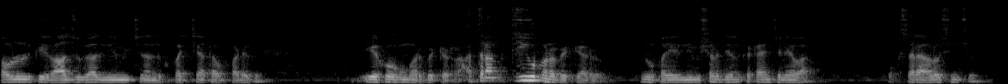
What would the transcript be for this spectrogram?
సౌలునికి రాజుగా నియమించినందుకు పశ్చాత్తాపడి ఏహోకు మొరపెట్టాడు. రాత్రంతయు మొరపెట్టాడు. నువ్వు పదిహేను నిమిషాలు దేవుని కేటాయించలేవా? ఒకసారి ఆలోచించు.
